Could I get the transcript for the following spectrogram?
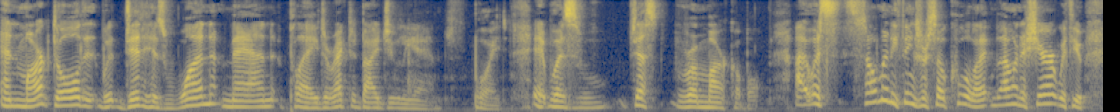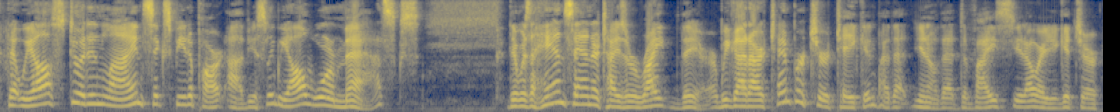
And Mark Dold did his one man play directed by Julianne Boyd. It was just remarkable. I was so many things were so cool. I, I want to share it with you that we all stood in line six feet apart. Obviously, we all wore masks. There was a hand sanitizer right there. We got our temperature taken by that, you know, that device, you know, where you get your,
